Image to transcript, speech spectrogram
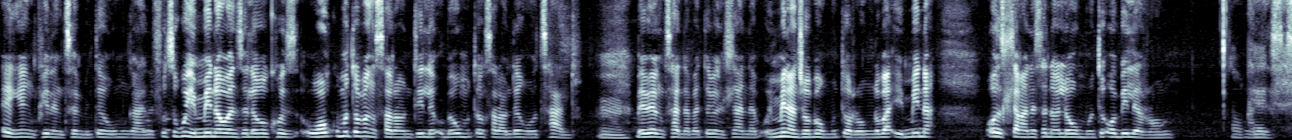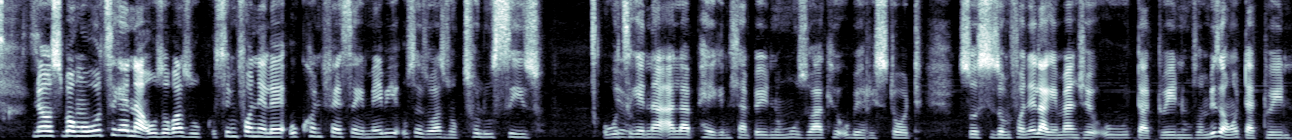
Eh ngeke ngiphinde ngithembe into ewumngane futhi kuyimina owenzele cause wonke umuntu obengisurroundile ube umuntu ongisurrounde ngothando. Mm. Bebe ngithanda abantu ebengihlala nabo. Imina nje obe umuntu wrong noba imina ozihlanganisa nalowo muntu obile wrong. Okay. ngaleso sikhathi. No sibonga ukuthi ke na uzokwazi uk- simfonele uconfess maybe usezokwazi nokuthola usizo ukuthi ke na alapheke mhlambe nomuzi wakhe ube restored. So sizomfonela ke manje udadweni ngizombiza ngodadweni.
